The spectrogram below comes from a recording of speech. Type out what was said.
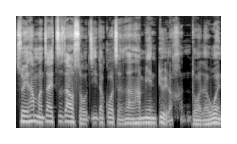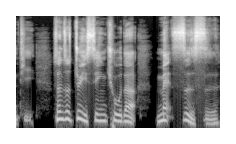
所以他们在制造手机的过程上，他面对了很多的问题。甚至最新出的 Mate 四十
